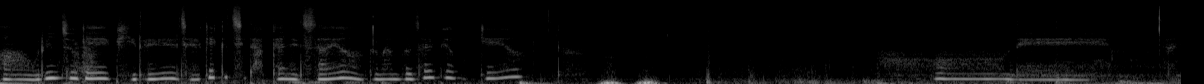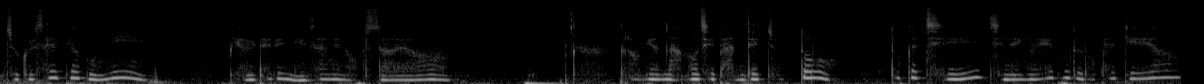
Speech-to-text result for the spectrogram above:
아, 오른쪽에 귀를 제가 깨끗이 닦아냈어요. 그럼 한번 살펴볼게요. 어, 네. 안쪽을 살펴보니 별다른 이상은 없어요. 그러면 나머지 반대쪽도 똑같이 진행을 해보도록 할게요.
